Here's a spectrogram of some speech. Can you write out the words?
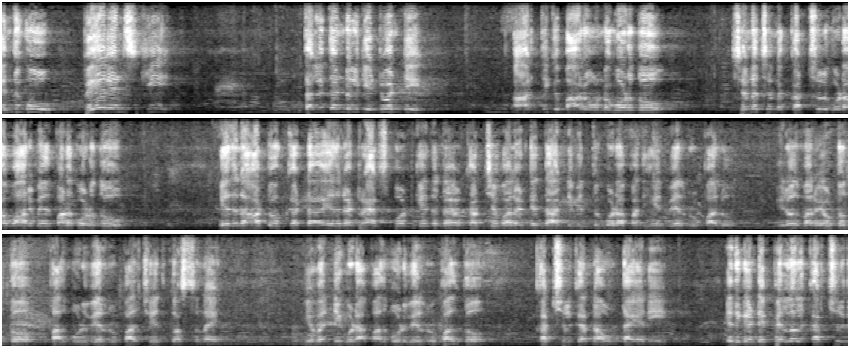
ఎందుకు? పేరెంట్స్కి తల్లిదండ్రులకి ఎటువంటి ఆర్థిక భారం ఉండకూడదు. చిన్న చిన్న ఖర్చులు కూడా వారి మీద పడకూడదు. ఏదైనా ఆటో కట్ట ఏదైనా ట్రాన్స్పోర్ట్కి ఏదైనా ఖర్చు ఇవ్వాలంటే దాని నిమిత్తం కూడా పదిహేను వేల రూపాయలు. ఈరోజు మనం ఇవ్వడంతో పదమూడు వేల రూపాయలు చేతికి వస్తున్నాయి. ఇవన్నీ కూడా పదమూడు వేల రూపాయలతో ఖర్చుల కన్నా ఉంటాయని ఎందుకంటే పిల్లల ఖర్చులు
